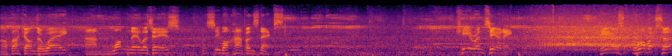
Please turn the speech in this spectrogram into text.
Well, back underway, and 1-0 it is. Let's see what happens next. Kieran Tierney. Here's Robertson.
